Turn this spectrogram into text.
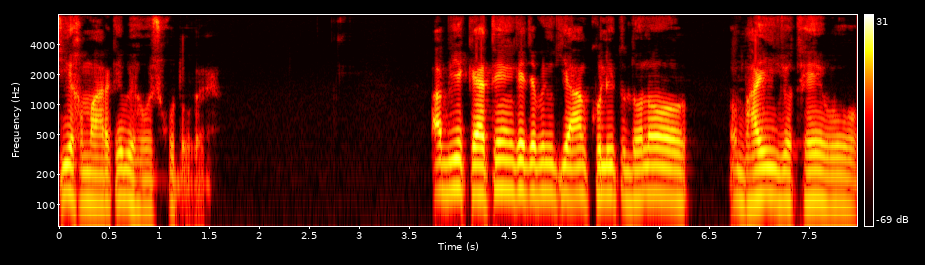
چیخ مار کے بے ہوش خود ہو گئے اب یہ کہتے ہیں کہ جب ان کی آنکھ کھلی تو دونوں بھائی جو تھے وہ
